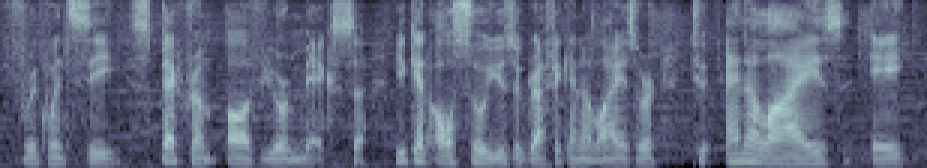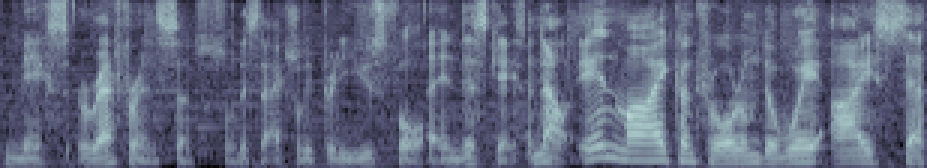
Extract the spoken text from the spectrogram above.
frequency spectrum of your mix. You can also use a graphic analyzer to analyze a mix reference. So this is actually pretty useful in this case. Now, in my control room, the way I set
